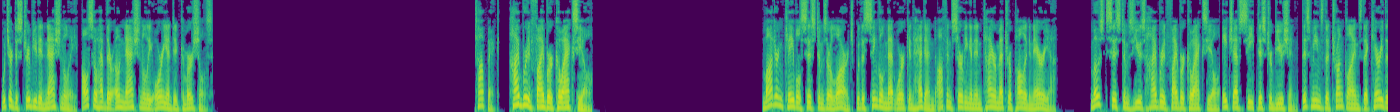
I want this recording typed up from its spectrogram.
which are distributed nationally, also have their own nationally oriented commercials. Hybrid fiber coaxial Modern cable systems are large, with a single network and headend often serving an entire metropolitan area. Most systems use hybrid fiber coaxial (HFC) distribution. This means the trunk lines that carry the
